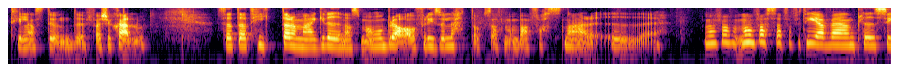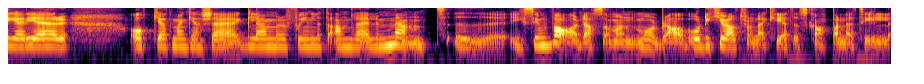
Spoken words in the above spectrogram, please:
till en stund för sig själv. Så att, att hitta de här grejerna som man mår bra av, för det är så lätt också att man bara fastnar i eh, man fastnar för tvn, play-serier och att man kanske glömmer att få in lite andra element i, i sin vardag som man mår bra av. Och det kan ju allt från det här kreativt skapande till,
